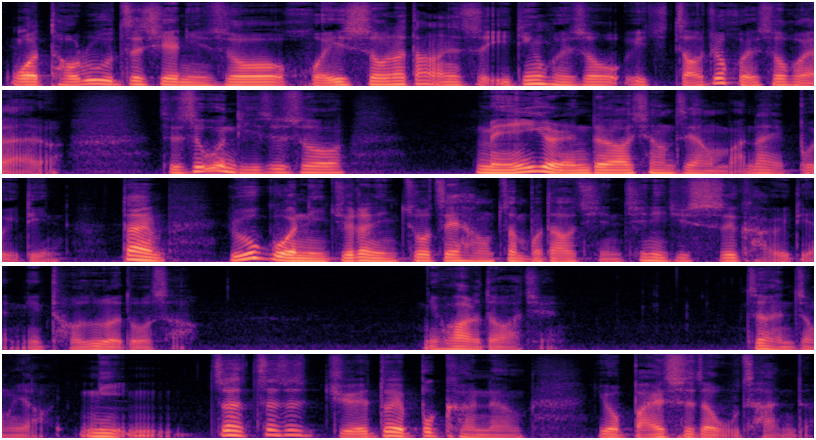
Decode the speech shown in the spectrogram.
我投入这些，你说回收，那当然是一定回收，一早就回收回来了。只是问题是说，每一个人都要像这样吧？那也不一定。但如果你觉得你做这行赚不到钱，请你去思考一点：你投入了多少？你花了多少钱？这很重要。你这这是绝对不可能有白吃的午餐的。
